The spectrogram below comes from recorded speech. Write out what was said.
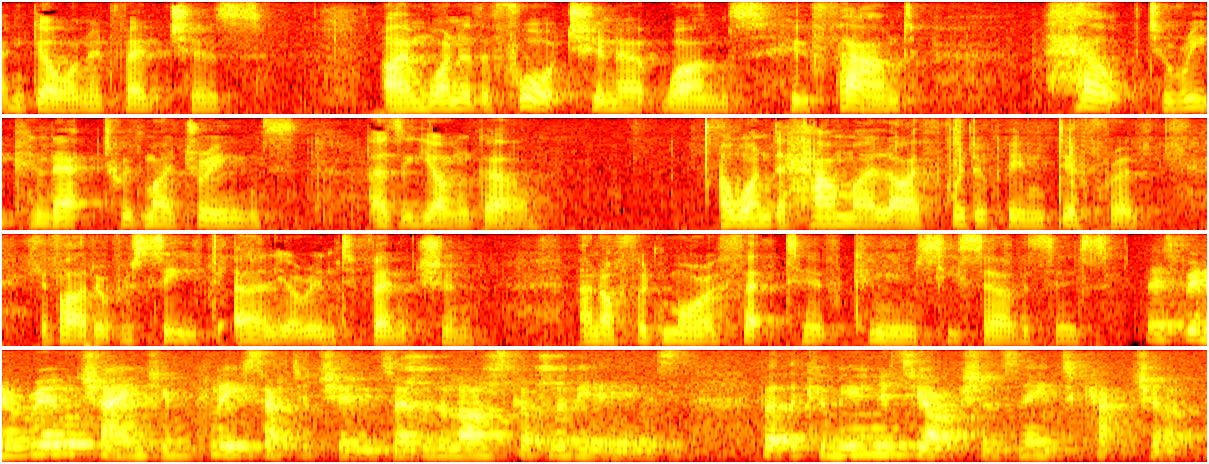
and go on adventures. I am one of the fortunate ones who found help to reconnect with my dreams as a young girl. I wonder how my life would have been different if I'd have received earlier intervention and offered more effective community services. There's been a real change in police attitudes over the last couple of years, but the community options need to catch up.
